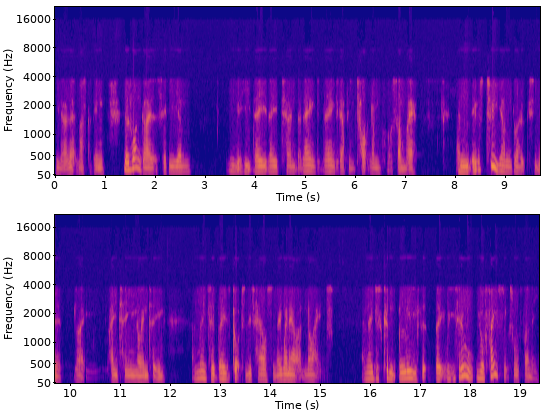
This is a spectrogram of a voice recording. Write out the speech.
You know, that must have been. There was one guy that said he, um, he, he they they turned they ended, they ended up in Tottenham or somewhere, and it was two young blokes in their like 18, 19, and they said they got to this house and they went out at night and they just couldn't believe that they. He said, "Oh, your face looks all funny."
